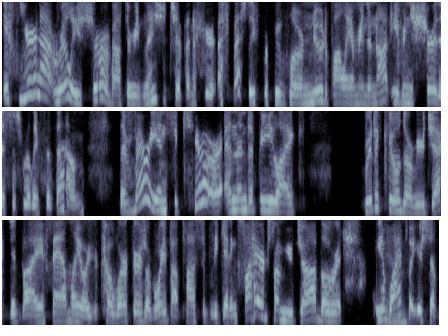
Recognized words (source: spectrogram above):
if you're not really sure about the relationship, and if you're, especially for people who are new to polyamory and they're not even sure this is really for them, they're very insecure. And then to be like ridiculed or rejected by a family or your coworkers or worry about possibly getting fired from your job over it, you know, yeah. why put yourself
